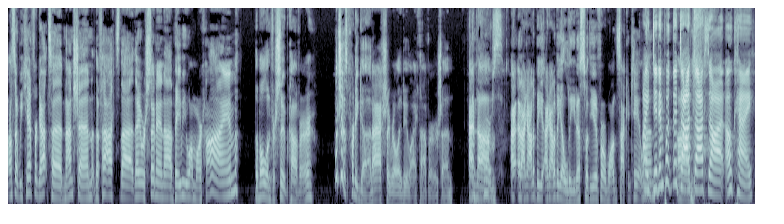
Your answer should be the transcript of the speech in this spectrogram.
Also, we can't forget to mention the fact that they were singing uh, "Baby One More Time," the Bowling for Soup cover, which is pretty good. I actually really do like that version. And um. I, and I gotta be, I gotta be elitist with you for one second, Kaitlyn. I didn't put the dot Um, dot dot. Okay.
